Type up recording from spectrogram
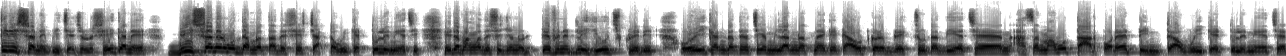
তিরিশ রানে পিছিয়ে ছিল সেইখানে বিশ রানের মধ্যে আমরা তাদের শেষ চারটা উইকেট তুলে নিয়েছি। এটা বাংলাদেশের জন্য ডেফিনেটলি হিউজ ক্রেডিট ওইখানটাতে হচ্ছে গিয়ে মিলান রত্নায়কে আউট করে ব্রেক থ্রুটা দিয়েছেন হাসান মাহমুদ, তারপরে তিনটা উইকেট তুলে নিয়েছেন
